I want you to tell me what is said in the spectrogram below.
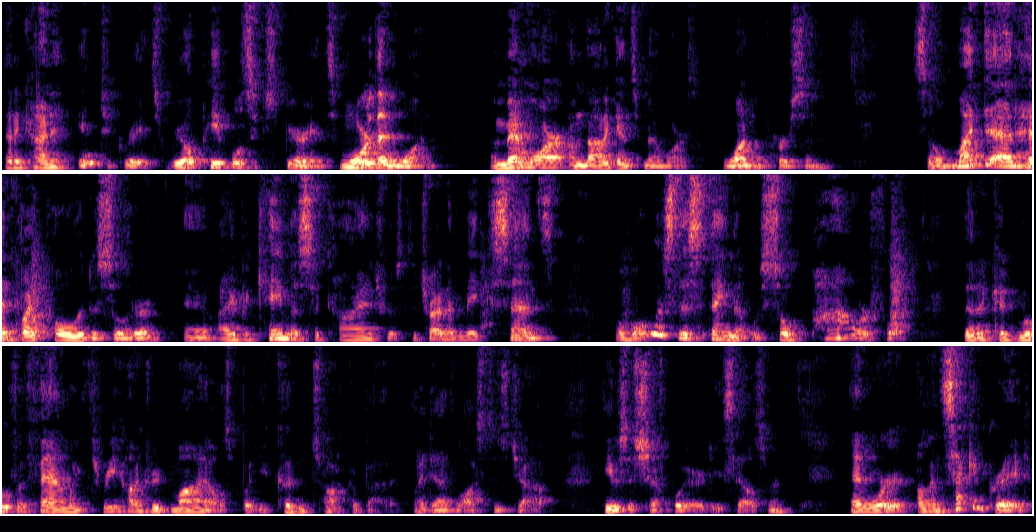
that it kind of integrates real people's experience, more than one. A memoir, I'm not against memoirs, one person. So my dad had bipolar disorder, and I became a psychiatrist to try to make sense of what was this thing that was so powerful that it could move a family 300 miles, but you couldn't talk about it. My dad lost his job. He was a Chef Boyardee salesman and we're I'm in second grade,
